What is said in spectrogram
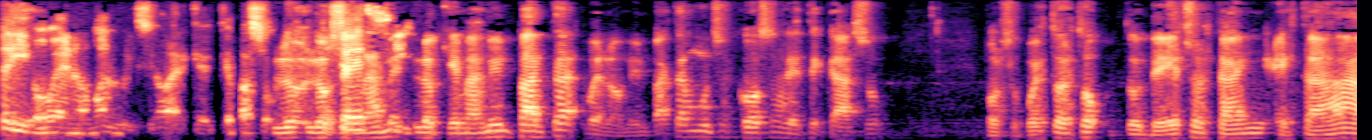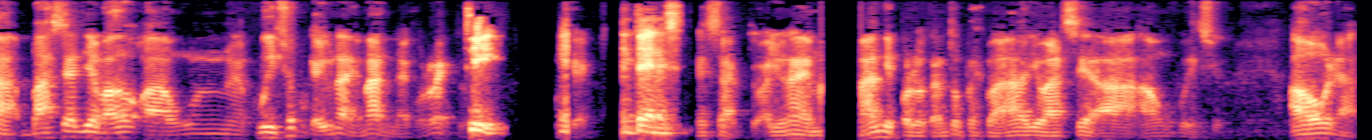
dijo, bueno, vamos a juicio, a ver qué, pasó. Lo, que más me, lo, que más me, impacta, bueno, me impactan muchas cosas de este caso. Por supuesto, esto de hecho está, en, está va a ser llevado a un juicio porque hay una demanda, ¿correcto? Sí, en Tennessee. Exacto, hay una demanda y por lo tanto pues va a llevarse a, un juicio. Ahora,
